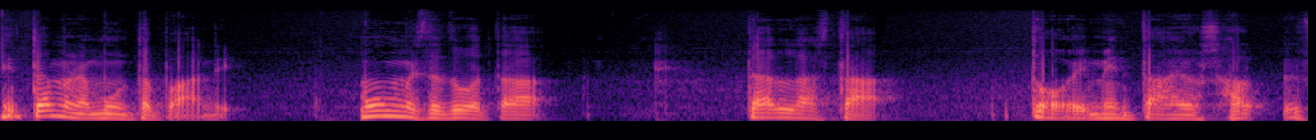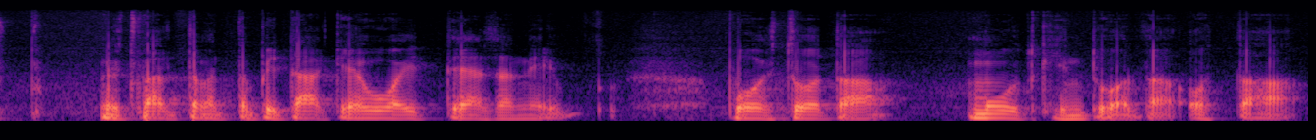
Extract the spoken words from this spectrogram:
Niin tämmöinen mun tapa, niin mun mielestä tuota, tällaista toimintaa, jos nyt välttämättä pitää kehua itseänsä, niin voisi tuota, muutkin tuota, ottaa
